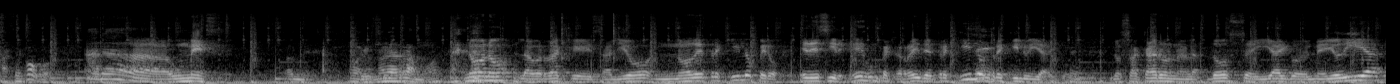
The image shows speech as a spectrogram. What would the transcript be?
Hace poco. Hará un mes. un mes. Bueno, no sí. le erramos, ¿eh? No, no, la verdad que salió no de 3 kilos, pero es decir, es un pejerrey de 3 kilos, Sí. 3 kilos y algo. Sí. Lo sacaron a las 12 y algo del mediodía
